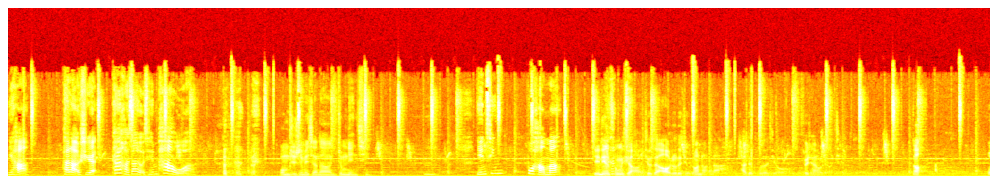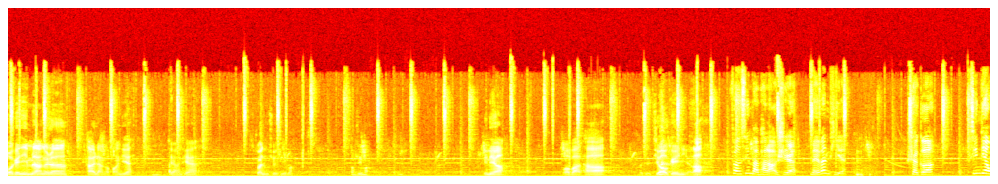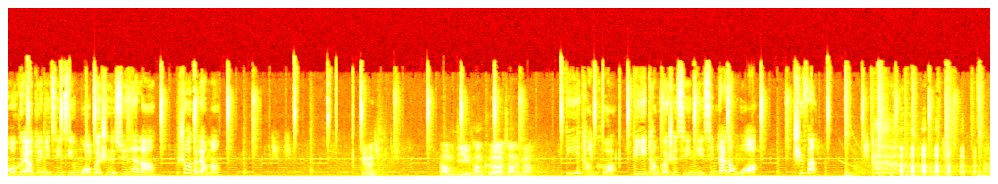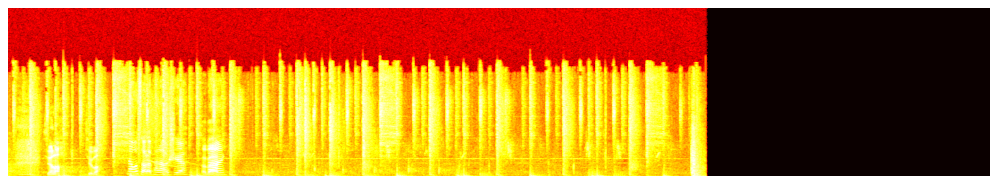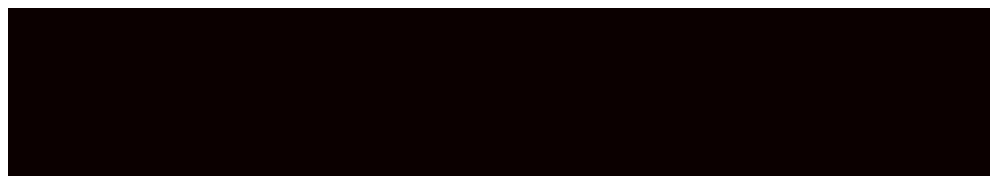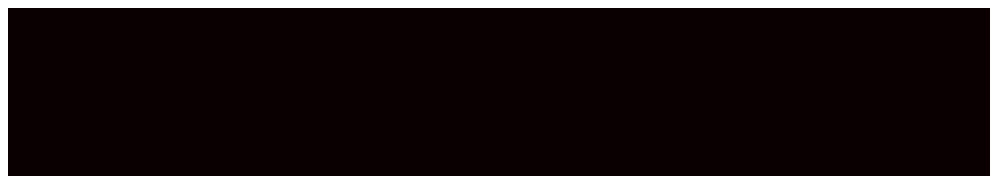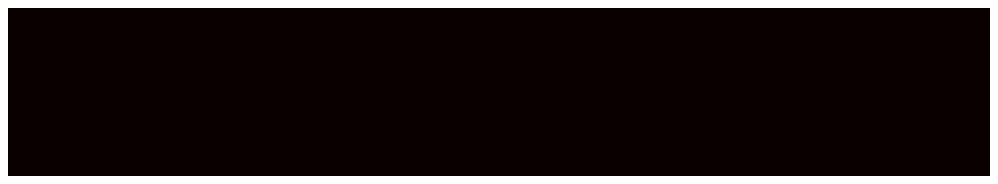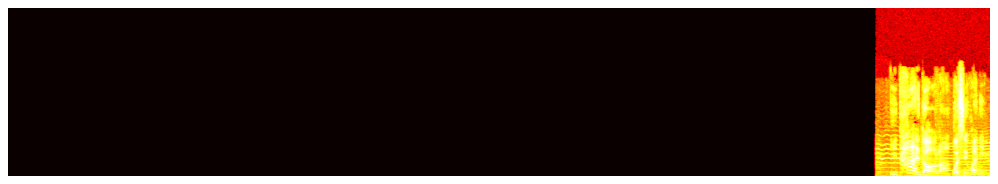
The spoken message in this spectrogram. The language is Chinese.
你好，潘老师，他好像有些怕我。我们只是没想到你这么年轻。嗯，年轻不好吗？丁丁从小就在澳洲的酒庄长大，他对葡萄酒非常有了解。那我给你们两个人开两个房间，这两天抓紧学习吧。放心吧。丁丁，我把他我就交给你了。放心吧，潘老师，没问题。帅哥，今天我可要对你进行魔鬼式的训练了，受得了吗？没问题。那我们第一堂课上什么呀？第一堂课，第一堂课是请你新搭档我吃饭。行了，去吧。那我走了，潘老师，拜拜。你太逗了，我喜欢你。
